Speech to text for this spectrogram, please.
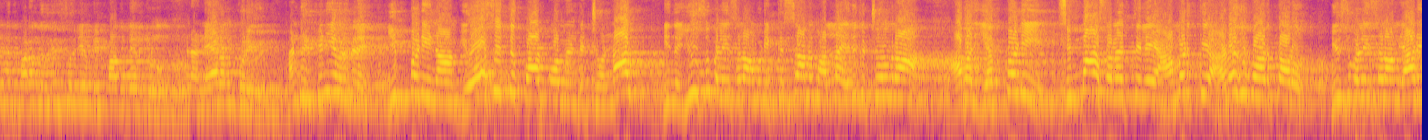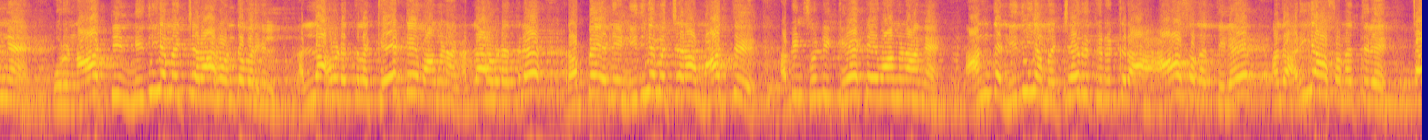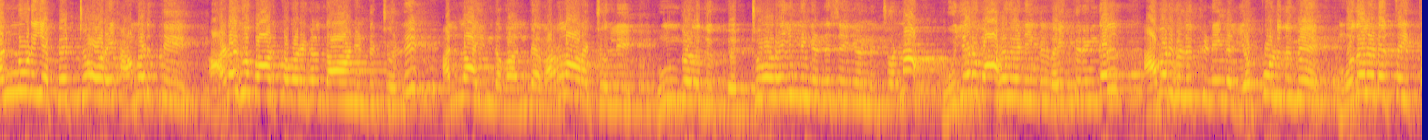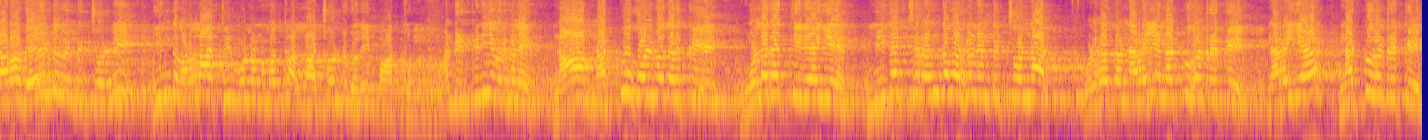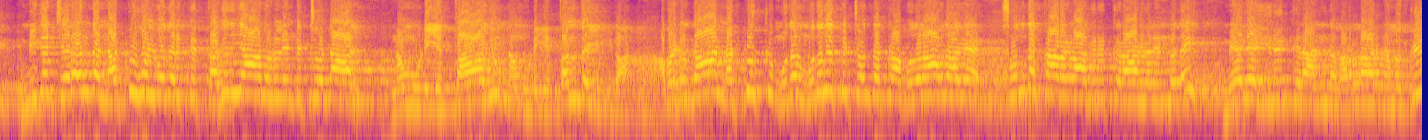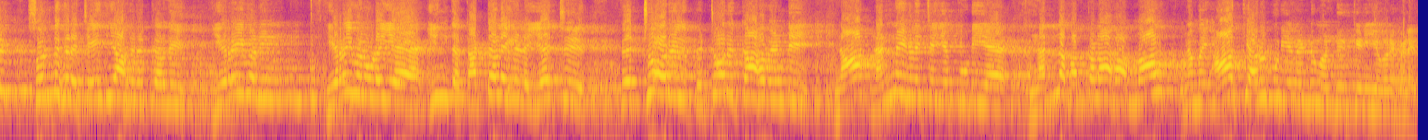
எனக்கு பறந்து சொல்லி அப்படி பார்த்துட்டே இருக்கணும். நேரம் குறைவு. அன்பிற்கினியவர்களே இப்படி நாம் யோசித்து பார்ப்போம் என்று சொன்னால் இந்த யூசுப் அலி இஸ்லாமுடைய கிறிஸ்தானம் அல்ல எதுக்கு சொல்றான்? அவர் எப்படி சிம்மாசனத்திலே அமர்த்தி அழகு பார்த்தாரோ? யூசுப் அலி இஸ்லாம் யாருங்க? ஒரு நாட்டின் நிதியமைச்சராக வந்தவர்கள். அல்லாஹ்விடத்துல கேட்டே வாங்கினாங்க. அல்லாஹ்விடத்துல ரப்ப என்னை நிதியமைச்சரா மாத்து அப்படின்னு சொல்லி கேட்டே வாங்கினாங்க. அந்த நிதியமைச்சருக்கு இருக்கிற ஆசனத்திலே அந்த அரியாசனத்திலே தன்னுடைய பெற்றோரை அமர்த்தி அழகு பார்த்தவர்கள் தான் என்று சொல்லி அல்லாஹ் இந்த வ- இந்த வரலாறை சொல்லி உங்களது பெற்றோரையும் நீங்கள் என்ன செய்யுங்கன்னு சொன்னா உயர்வாகவே நீங்கள் வைத்திருங்கள். அவர்களுக்கு நீங்கள் எப்பொழுதுமே முதலிடத்தை தர வேண்டும் என்று சொல்லி இந்த வரலாற்றின் மூலம் நமக்கு அல்லாஹ் சொல்லுவதை பார்க்கணும். அன்றிற்கினியவர்களே நாம் நட்பு கொள்வதற்கு உலகத்திலேயே மிகச்சிறந்தவர்கள் என்று சொன்னால் உலகத்தில் நிறைய நட்புகள் இருக்கு. நிறைய நட்புகள் இருக்கு. மிகச்சிறந்த நட்பு கொள்வதற்கு தகுதியானவர்கள் என்று சொன்னால் நம்முடைய தாயும் நம்முடைய தந்தையும் தான். அவர்கள் தான் நட்புக்கு முதல் முதலுக்கு சொந்தக்கா முதலாவதாக சொந்தக்காரர்களாக இருக்கிறார்கள் என்பதை மேலே இருக்கிற அந்த வரலாறு நமக்கு சொல்லுகிற செய்தியாக இருக்கிறது. இறைவனின் இறைவனுடைய இந்த கட்டளைகளை ஏற்று பெற்றோரு பெற்றோருக்காக வேண்டி நாம் நன்மைகளை செய்யக்கூடிய நல்ல மக்களாக அல்லாஹ் நம்மை ஆக்கி அருள் புரிய வேண்டும் அன்பிற்கினியவர்களே.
